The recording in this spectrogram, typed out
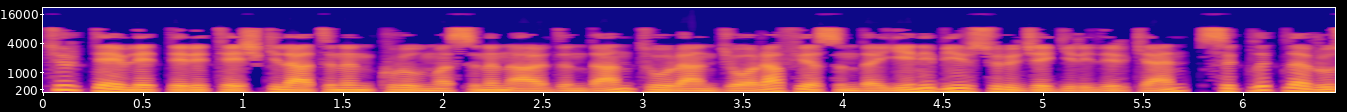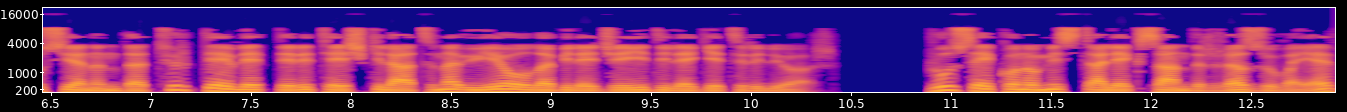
Türk Devletleri Teşkilatı'nın kurulmasının ardından Turan coğrafyasında yeni bir sürece girilirken, sıklıkla Rusya'nın da Türk Devletleri Teşkilatı'na üye olabileceği dile getiriliyor. Rus ekonomist Alexander Razuvayev,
